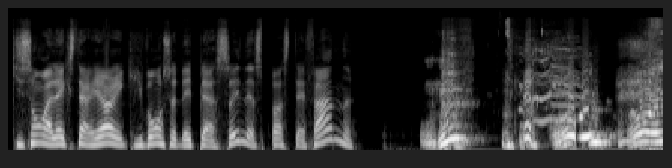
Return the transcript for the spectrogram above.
qui sont à l'extérieur et qui vont se déplacer, n'est-ce pas, Stéphane? Mhm. oui, oui, oui, oui.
